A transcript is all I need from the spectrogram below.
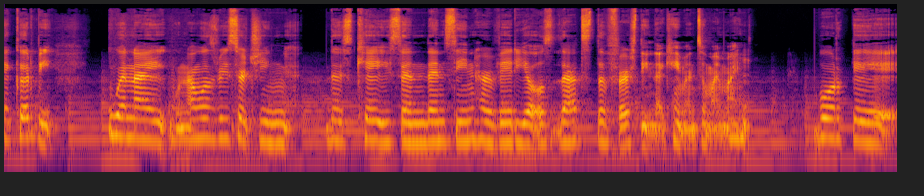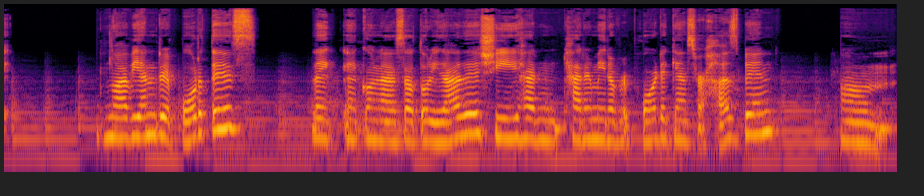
It could be. When I when I was researching this case and then seeing her videos, that's the first thing that came into my mind. Porque no habían reportes like eh, con las autoridades. She hadn't hadn't made a report against her husband. Um,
